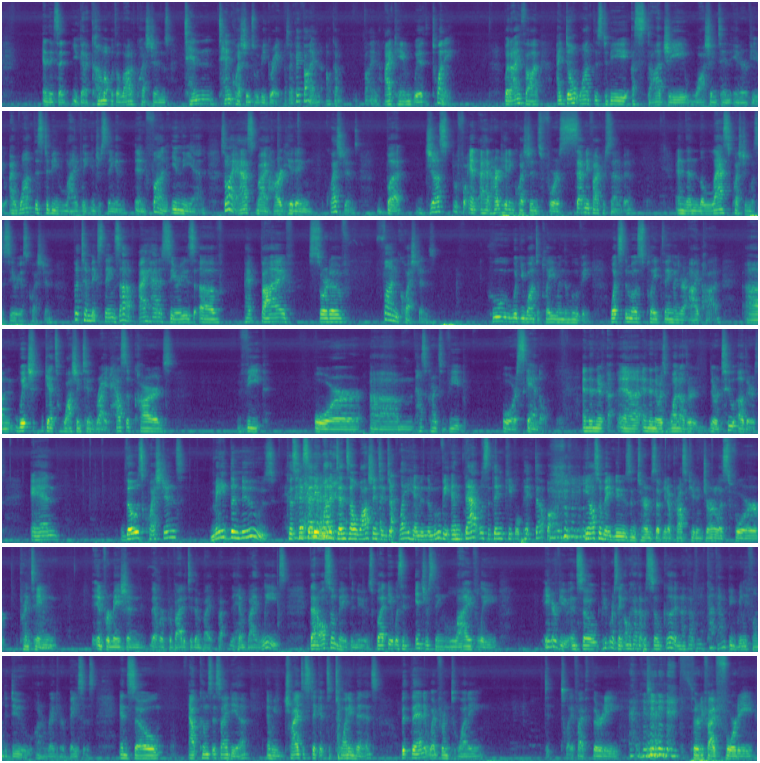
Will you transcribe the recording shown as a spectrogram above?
and they said you got to come up with a lot of questions. 10, 10 questions would be great. I was like okay fine. I'll come. Fine. I came with 20 but i thought i don't want this to be a stodgy washington interview. I want this to be lively interesting and, and fun in the end. So i asked my hard-hitting questions. But just before and i had hard-hitting questions for 75% of it and then the last question was a serious question. But to mix things up, I had a series of, I had five sort of fun questions. Who would you want to play you in the movie? What's the most played thing on your iPod? Um, which gets Washington right? House of Cards, Veep, or um, House of Cards, Veep, or Scandal and then there uh, and then there was one other there were two others and those questions made the news because he said he wanted Denzel Washington to play him in the movie, and that was the thing people picked up on. he also made news in terms of you know prosecuting journalists for printing information that were provided to them by, by him by leaks. That also made the news, but it was an interesting, lively interview. And so people were saying, oh my God, that was so good. And I thought, well, God, that would be really fun to do on a regular basis. And so out comes this idea, and we tried to stick it to 20 minutes, but then it went from 20 to 25, 30 to 35, 40.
